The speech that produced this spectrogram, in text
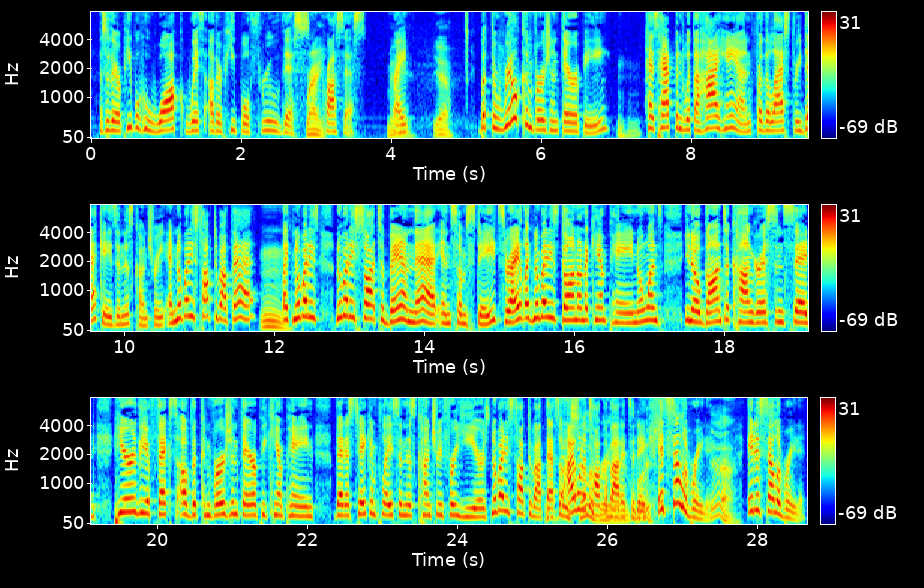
And so there are people who walk with other people through this right. process, Man. right? Yeah. But the real conversion therapy mm-hmm. has happened with a high hand for the last three decades in this country, and nobody's talked about that. Mm. Like nobody's nobody's sought to ban that in some states, right? Like nobody's gone on a campaign. No one's you know gone to Congress and said, "Here are the effects of the conversion therapy campaign that has taken place in this country for years." Nobody's talked about that, so I want to talk about it today. It's celebrated. Yeah, it is celebrated.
